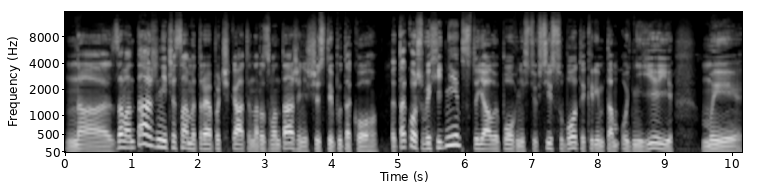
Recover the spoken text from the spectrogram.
на завантаженні, часами треба почекати на розвантаженні, щось типу такого. Також вихідні стояли повністю всі суботи, крім там однієї. Ми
